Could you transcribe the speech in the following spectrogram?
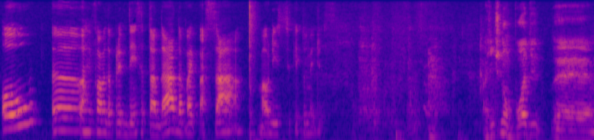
ou uh, a reforma da Previdência está dada, vai passar? Maurício, o que tu me diz? A gente não pode é,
